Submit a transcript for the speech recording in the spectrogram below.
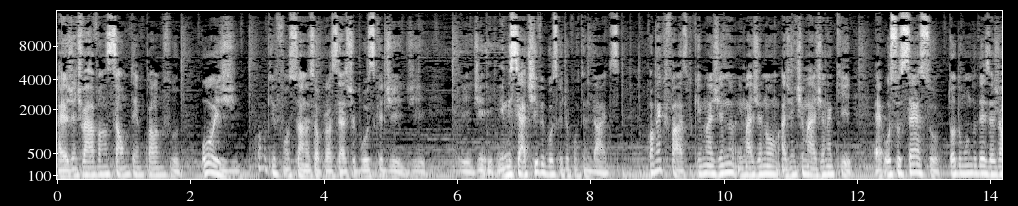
Aí a gente vai avançar um tempo com ela no futuro. Hoje, como que funciona o seu processo de busca de, de, de, de iniciativa e busca de oportunidades? Como é que faz? Porque imagino, imagino, a gente imagina que é, o sucesso, todo mundo deseja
